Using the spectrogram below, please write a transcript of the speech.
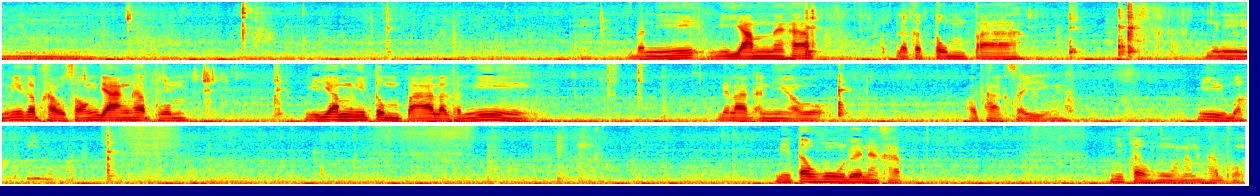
อืม วันนี้มียำนะครับ แล้วก็ต้มปลามื่อนี้มีกับข่าสองอย่างครับ ผม มียำมีต้มปลาแล้วก็มีเวลาอันนี้เอาเอาผักใส่อีกนะมีอยู่บ่มีเต้าหู้ด้วยนะครับ มีเต้าหู้น้ำครับผม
